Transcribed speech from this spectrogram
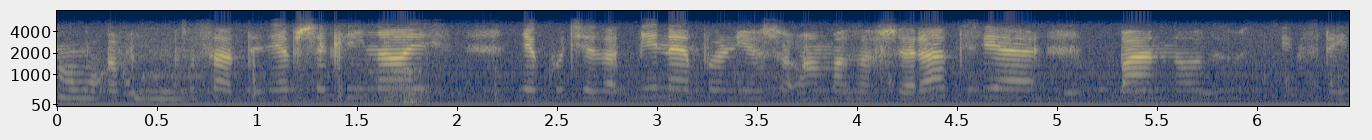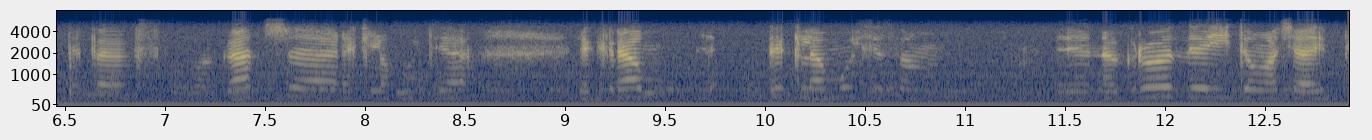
Mm, Dobra. o, zasady, nie przeklinaj, nie kłócie z adminem, ponieważ on ma zawsze rację, ban od X-Ray TP wspomagacze, reklamujcie, reklam, reklamujcie są y, nagrody i to macie IP.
